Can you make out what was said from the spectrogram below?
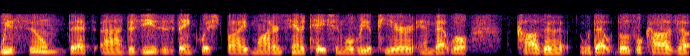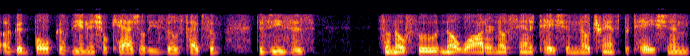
We assume that uh, diseases vanquished by modern sanitation will reappear, and that will cause a that those will cause a, a good bulk of the initial casualties. Those types of diseases. So no food, no water, no sanitation, no transportation.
